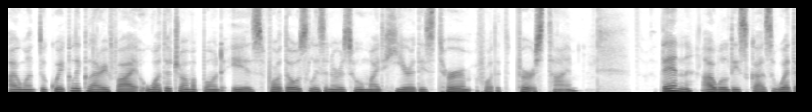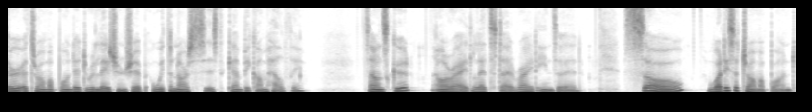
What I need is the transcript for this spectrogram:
I want to quickly clarify what a trauma bond is for those listeners who might hear this term for the first time. Then I will discuss whether a trauma bonded relationship with a narcissist can become healthy. Sounds good? Alright, let's dive right into it. So, what is a trauma bond?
